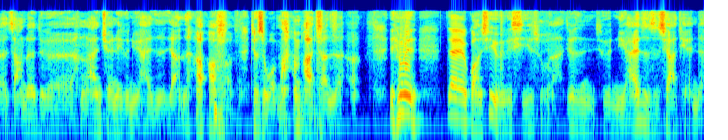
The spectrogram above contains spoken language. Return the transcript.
呃长得这个很安全的一个女孩子这样子，哈 哈就是我妈妈这样子啊。因为在广西有一个习俗啊，就是你这个女孩子是夏天的，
